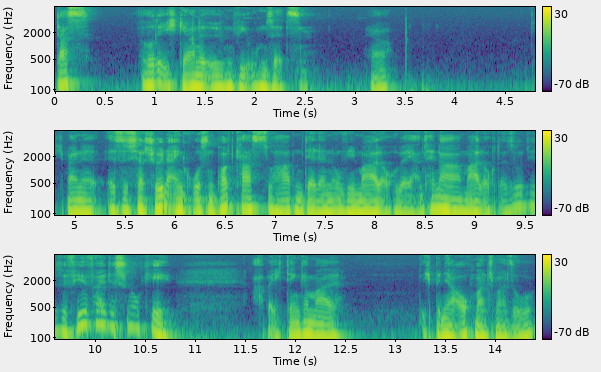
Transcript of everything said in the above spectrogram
Das würde ich gerne irgendwie umsetzen. Ja meine, es ist ja schön, einen großen Podcast zu haben, der dann irgendwie mal auch über die Antenne, mal auch, also diese Vielfalt ist schon okay. Aber ich denke mal, ich bin ja auch manchmal so,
